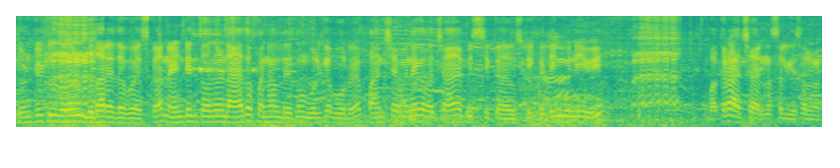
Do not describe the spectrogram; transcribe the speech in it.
ट्वेंटी टू थाउज़ेंड बता रहे देखो इसका। नाइनटीन थाउज़ेंड आया तो फाइनल देता हूँ बोल के बोल रहे हैं। पाँच छः महीने का बच्चा है, बीस सिक्का है, उसकी कटिंग भी नहीं हुई। बकरा अच्छा है नस्ल असल में।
